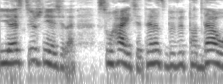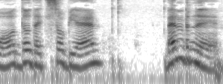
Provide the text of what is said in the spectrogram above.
Jest już nieźle. Słuchajcie, teraz by wypadało dodać sobie bębny.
